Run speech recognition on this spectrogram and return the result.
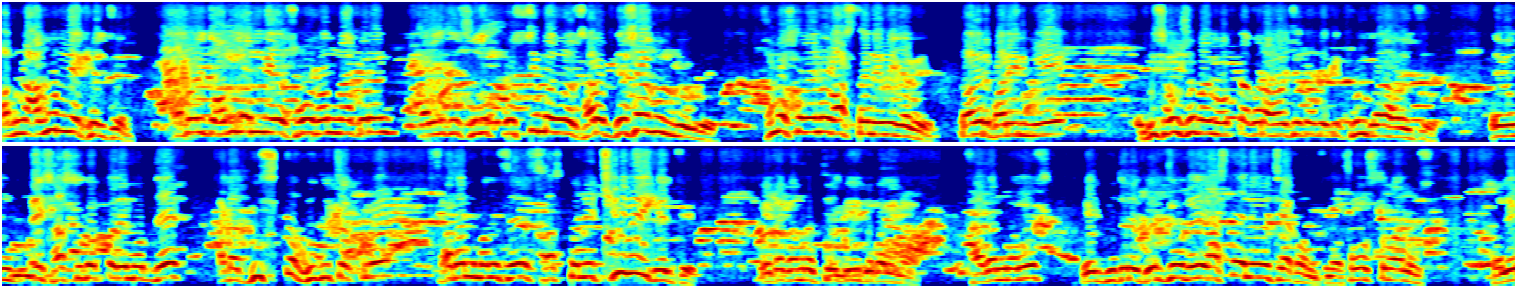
আপনি আগুন নিয়ে খেলছেন। আপনি যদি অবিলম্বে সমাধান না করেন, তাহলে কিন্তু শুধু পশ্চিমবাংলা সারা দেশে আগুন জ্বলবে। সমস্ত মানুষ রাস্তায় নেমে যাবে। তাদের বাড়ির মেয়ে নৃশংসভাবে হত্যা করা হয়েছে, তাদেরকে খুন করা হয়েছে। এবং এই স্বাস্থ্য দপ্তরের মধ্যে একটা দুষ্ট ঘুঘু চক্র সাধারণ মানুষের স্বাস্থ্য নিয়ে ছিনিমিনি খেলছে। এটাকে আমরা চলতে দিতে পারি না। সাধারণ মানুষ এর ভিতরে গর্জে উঠে রাস্তায় নেমেছে এখন সমস্ত মানুষ। ফলে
